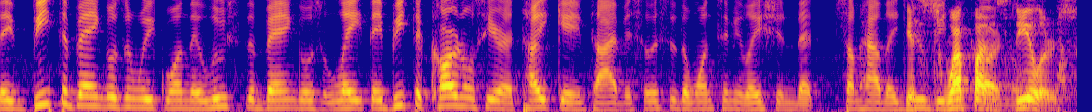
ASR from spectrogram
They beat the Bengals in week one. They lose to the Bengals late. They beat the Cardinals here in a tight game, Tyvis. So this is the one simulation that somehow they Get do beat swept the by the Steelers.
